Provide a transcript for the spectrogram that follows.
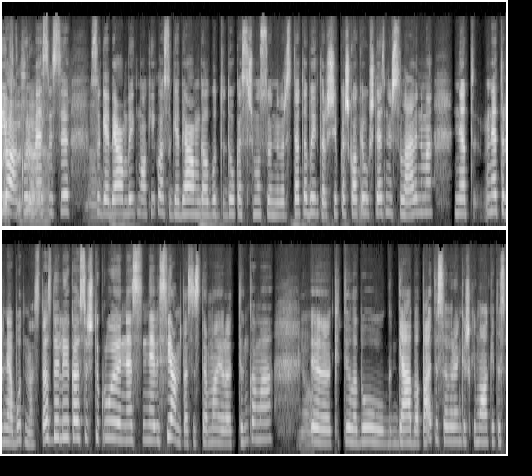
jo, pirštus, kur jo, mes jo. visi Jo. sugebėjom baigti mokyklą, sugebėjom galbūt daug kas iš mūsų universitetą baigti ar šiaip kažkokį Mhm. aukštesnį išsilavinimą, net, net ir nebūtinas tas dalykas iš tikrųjų, nes ne visiems ta sistema yra tinkama, Jo. e, kiti labiau geba patys savarankiškai mokytis.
